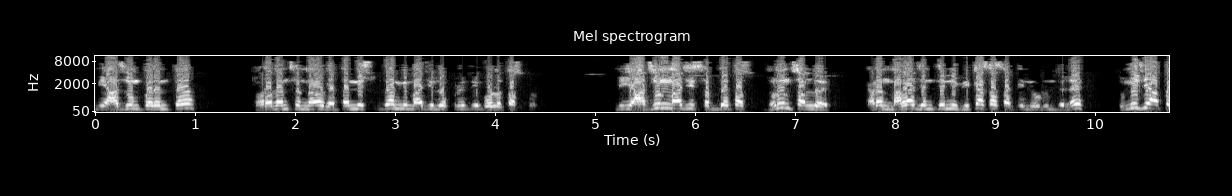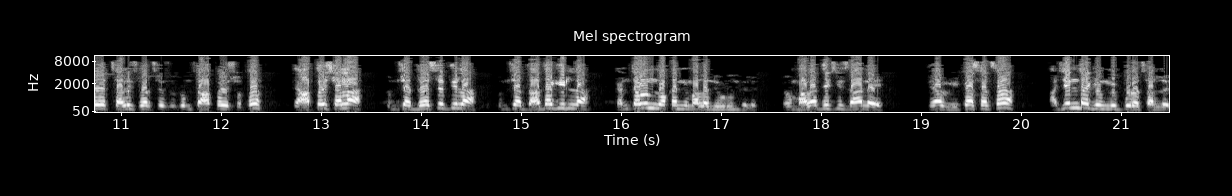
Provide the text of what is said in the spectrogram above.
मी अजूनपर्यंत थोरातांचं नाव घेताना सुद्धा मी माझी लोकनीती बोलत असतो. मी अजून माझी सभ्यता धरून चाललोय. कारण मला जनतेने विकासासाठी निवडून दिलंय. तुम्ही जे अपयश चाळीस वर्षाचं तुमचं अपयश होतं त्या अपयशाला तुमच्या दहशतीला तुमच्या दादागिरीला कंटाळून लोकांनी मला निवडून दिलं तेव्हा मला त्याची जाण आहे. त्या विकासाचा अजेंडा घेऊन मी पुढे चाललोय.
